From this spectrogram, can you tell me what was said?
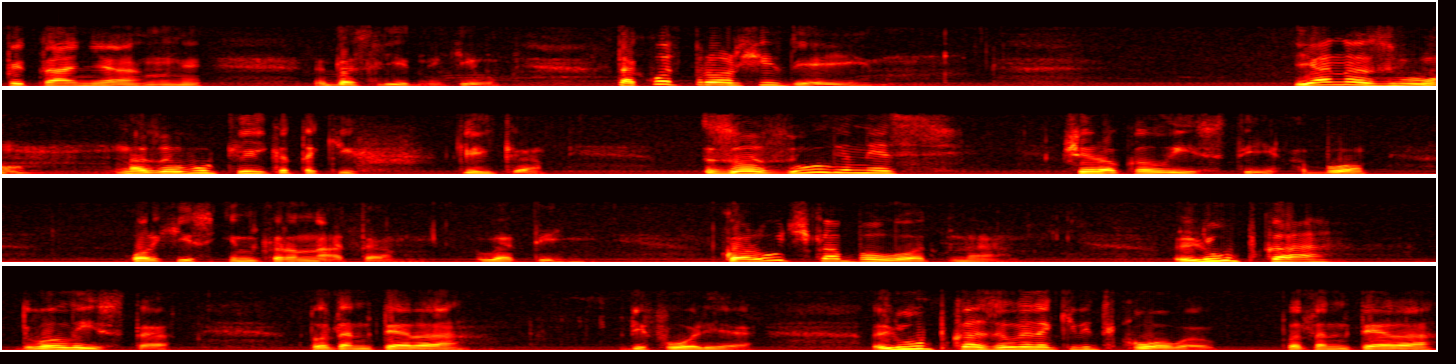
питання дослідників. Так от про орхідеї. Я назву, назову кілька таких кілька. Зозулинець широколистий або орхіс інкарната латинь. Коручка болотна, любка дволиста, платантера біфолія, любка зеленоквіткова, платантера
